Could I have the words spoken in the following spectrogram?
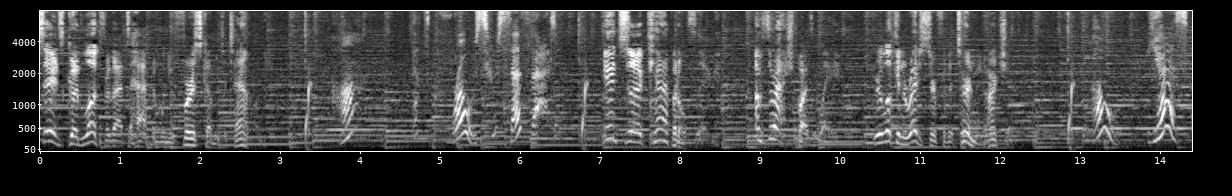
Say it's good luck for that to happen when you first come into town. Huh? That's gross. Who says that? It's a capital thing. I'm Thrash, by the way. You're looking to register for the tournament, aren't you? Oh, yes.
